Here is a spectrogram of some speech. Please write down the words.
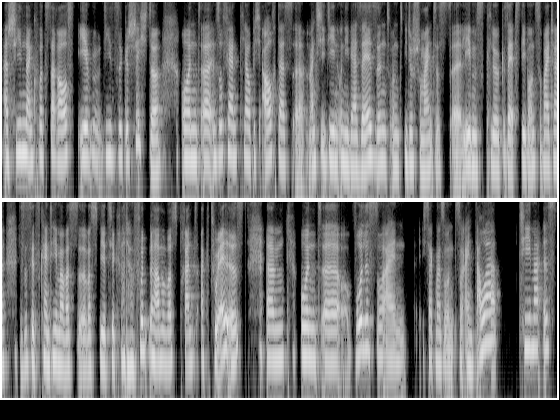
erschien dann kurz darauf eben diese Geschichte. Und äh, insofern glaube ich auch, dass äh, manche Ideen universell sind und wie du schon meintest, äh, Lebensglück, Selbstliebe und so weiter. Das ist jetzt kein Thema, was, äh, was wir jetzt hier gerade erfunden haben was brandaktuell ist. Ähm, und äh, obwohl es so ein, ich sag mal, so, so ein Dauer Thema ist,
